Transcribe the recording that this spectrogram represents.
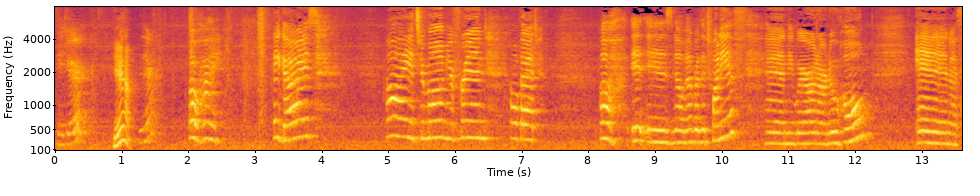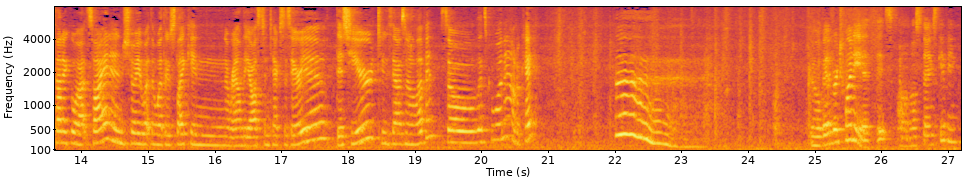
Hey, Jerry? Yeah. You there? Oh, hi. Hey, guys. Hi, it's your mom, your friend, all that. Oh, it is November the 20th, and we're on our new home. And I thought I'd go outside and show you what the weather's like in around the Austin, Texas area this year, 2011. So let's go on out, okay? Ah. November 20th. It's almost Thanksgiving.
